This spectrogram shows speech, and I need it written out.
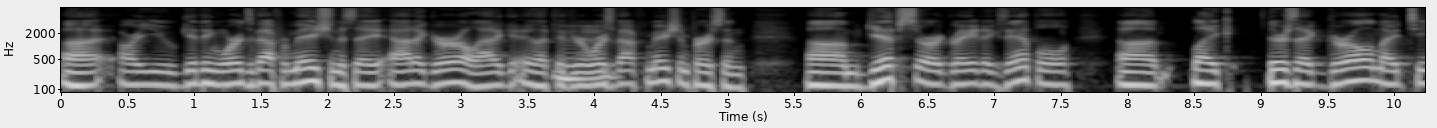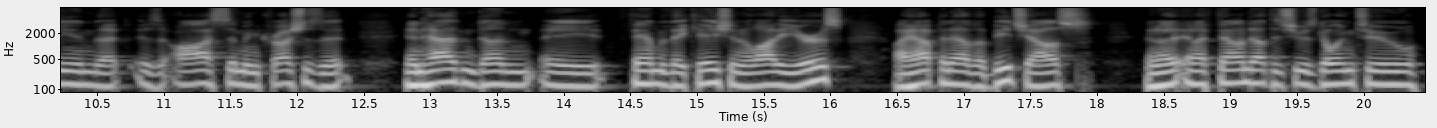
uh, are you giving words of affirmation to say, add a girl, add a, if mm-hmm. you're a words of affirmation person? Um, gifts are a great example. Uh, like there's a girl on my team that is awesome and crushes it and hadn't done a family vacation in a lot of years. I happen to have a beach house and I, and I found out that she was going to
